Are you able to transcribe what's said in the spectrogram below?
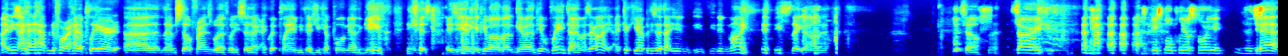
I mean, so, I had it happen before. I had a player uh, that I'm still friends with. Where he said, like, "I quit playing because you kept pulling me out of the game because as you had to get people give other people playing time." I was like, "Oh, I, I took you out because I thought you didn't, you, you didn't mind." He's like, "Oh." so sorry. baseball players for you. Just yeah,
